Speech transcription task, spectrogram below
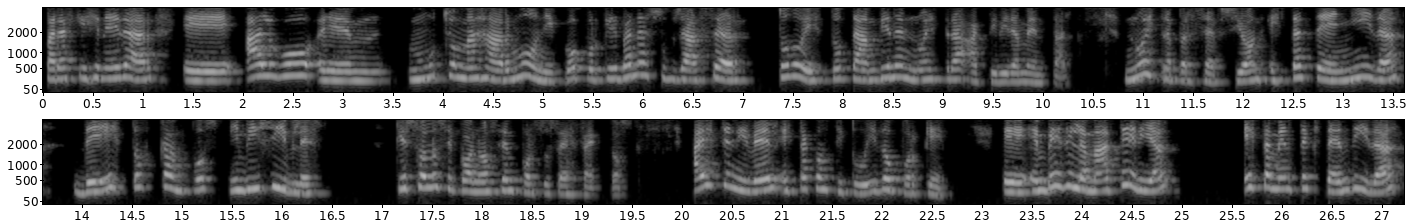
para generar eh, algo em, mucho más armónico porque van a subyacer todo esto también en nuestra actividad mental. Nuestra percepción está teñida de estos campos invisibles que solo se conocen por sus efectos. A este nivel está constituido por qué? Eh, en vez de la materia, esta mente extendida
